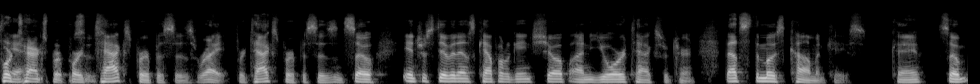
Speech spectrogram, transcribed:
for And tax purposes. for tax purposes, right? For tax purposes. And so interest dividends, capital gains show up on your tax return. That's the most common case. Okay. So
